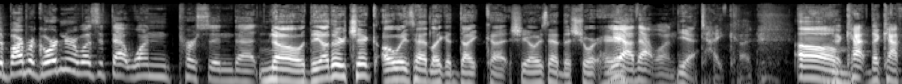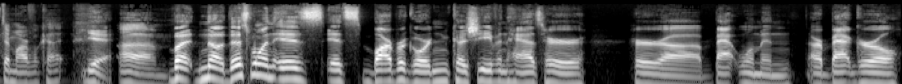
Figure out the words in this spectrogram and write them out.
it Barbara Gordon or was it that one person that? No, the other chick always had like a dyke cut. She always had the short hair. Yeah, that one. Yeah. tight cut. Um. the cat, the Captain Marvel cut. yeah. Um, But no, this one is it's Barbara Gordon because she even has her her uh, Batwoman or Batgirl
